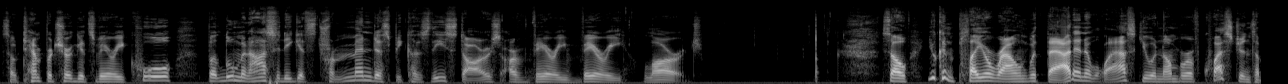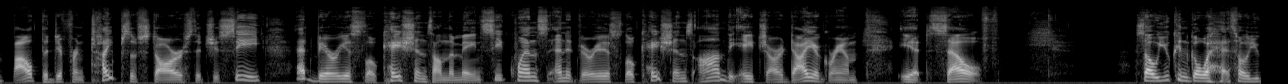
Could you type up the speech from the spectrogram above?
So temperature gets very cool, but luminosity gets tremendous because these stars are very, very large. So you can play around with that and it will ask you a number of questions about the different types of stars that you see at various locations on the main sequence and at various locations on the HR diagram itself. So you can go ahead. So you,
